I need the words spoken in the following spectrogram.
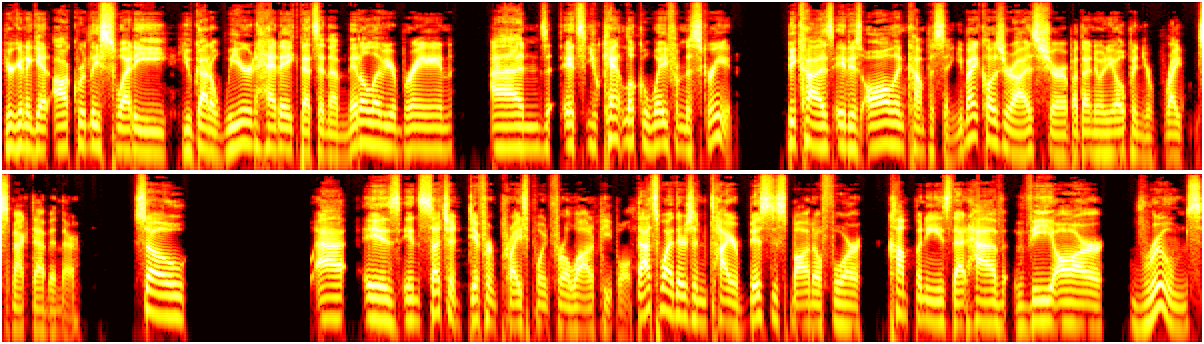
You're going to get awkwardly sweaty. You've got a weird headache that's in the middle of your brain. And it's, you can't look away from the screen because it is all encompassing. You might close your eyes, sure, but then when you open, you're right smack dab in there. So at, is in such a different price point for a lot of people. That's why there's an entire business model for companies that have VR rooms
